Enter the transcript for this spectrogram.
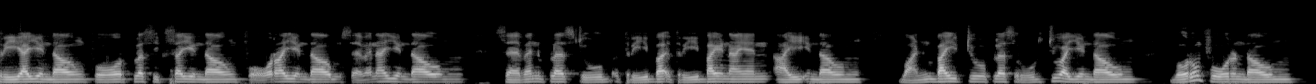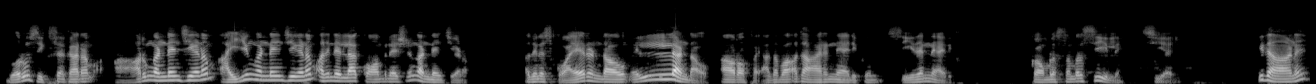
ത്രീ ഐ ഉണ്ടാവും. ഫോർ പ്ലസ് സിക്സ് ഐ ഉണ്ടാവും. ഫോർ ഐ ഉണ്ടാവും. സെവൻ ഐ ഉണ്ടാവും. Seven plus two three by three by nine I ഉണ്ടാവും one by two plus root two I ഉണ്ടാവും വെറും ഫോർ ഉണ്ടാവും വെറും സിക്സ് കാരണം ആറും കണ്ടെയ്ൻ ചെയ്യണം ഐയും കണ്ടെയ്ൻ ചെയ്യണം അതിന്റെ എല്ലാ കോമ്പിനേഷനും കണ്ടെയ്ൻ ചെയ്യണം. അതിന് സ്ക്വയർ ഉണ്ടാവും എല്ലാം ഉണ്ടാവും ആർ ഓഫ് ഐ അഥവാ അത് ആർ തന്നെ ആയിരിക്കും? സി തന്നെ ആയിരിക്കും. കോംപ്ലക്സ് നമ്പർ സി ഇല്ലേ? സി ആയിരിക്കും. ഇതാണ്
